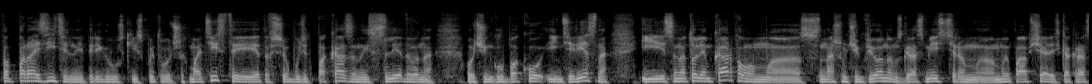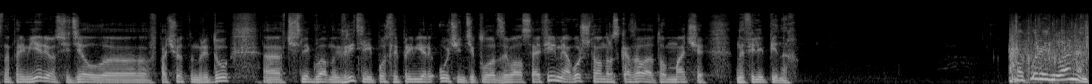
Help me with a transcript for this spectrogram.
по- Поразительные перегрузки испытывают шахматисты, и это все будет показано, исследовано очень глубоко и интересно. И с Анатолием Карповым, э, с нашим чемпионом, с гроссмейстером, э, мы пообщались как раз на премьере. Он сидел в почетном ряду в числе главных зрителей, после премьеры очень тепло отзывался о фильме. А вот что он рассказал о том матче на Филиппинах. Такой регламент.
